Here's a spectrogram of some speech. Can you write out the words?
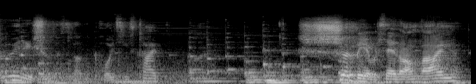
Pretty sure that's not the poisons type. Should be able to say that online.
